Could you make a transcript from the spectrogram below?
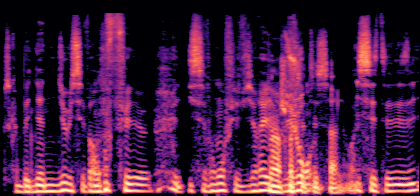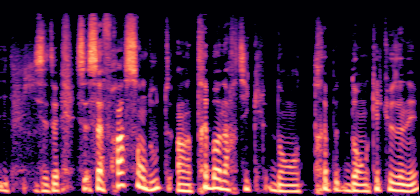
parce que Ben Dan Didio, il s'est vraiment fait, euh, il s'est vraiment fait virer. Du je crois jour- que sale. ouais. Il s'était, il- il s'était- ça, ça fera sans doute un très bon article dans très peu, dans quelques années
